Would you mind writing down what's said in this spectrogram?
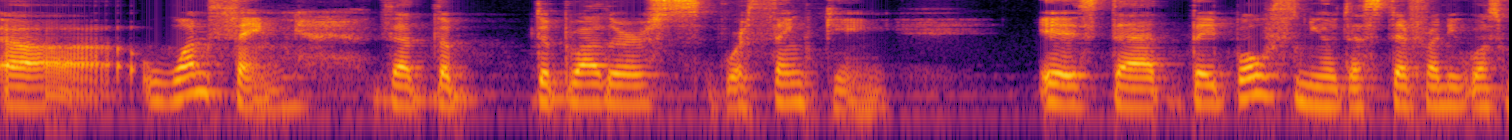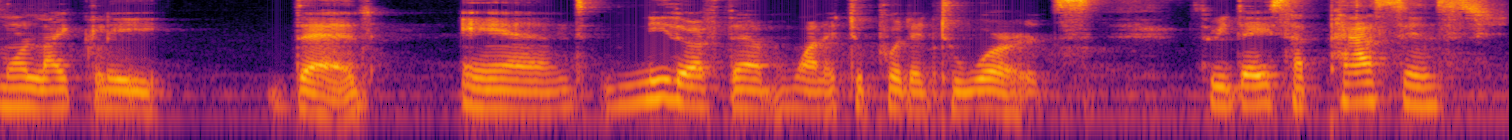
uh, one thing that the the brothers were thinking is that they both knew that Stephany was more likely dead, and neither of them wanted to put it into words. Three days had passed since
